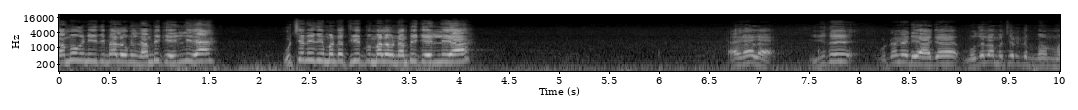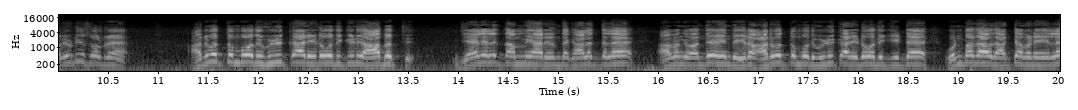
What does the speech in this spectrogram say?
சமூக நீதி மேல உங்களுக்கு நம்பிக்கை இல்லையா? உச்சநீதிமன்ற தீர்ப்பு மேல நம்பிக்கை இல்லையா? அதனால இது உடனடியாக முதலமைச்சர் மறுபடியும் சொல்றேன். 69 விழுக்காடு இடஒதுக்கீடு ஆபத்து. ஜெயலலிதா அம்மையார் இருந்த காலத்துல அவங்க வந்து இந்த அறுபத்தொன்பது விழுக்காடு இடஒதுக்கீட்ட ஒன்பதாவது அட்டவணையில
